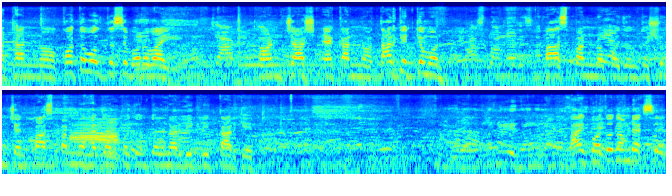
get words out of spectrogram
আটান্ন। কত বলতেছে বড় ভাই? পঞ্চাশ একান্ন। টার্গেট কেমন? পাঁচপান্ন পর্যন্ত শুনছেন পাঁচপান্ন হাজার পর্যন্ত ওনার বিক্রির টার্গেট। ভাই কত দাম রাখছেন?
